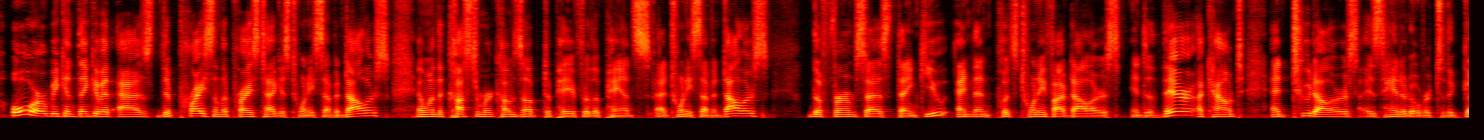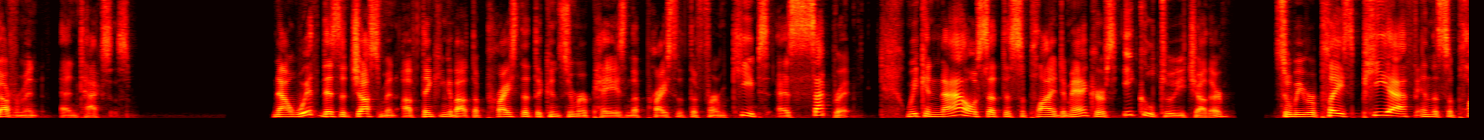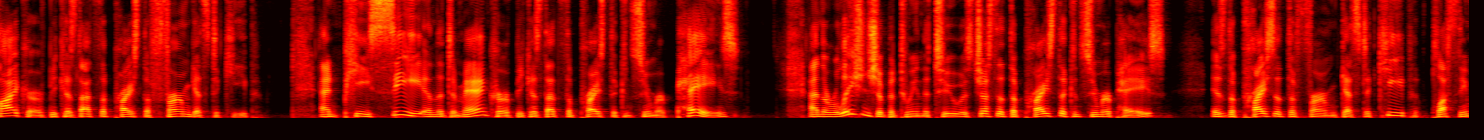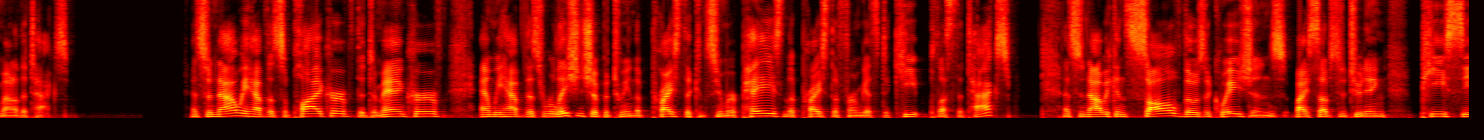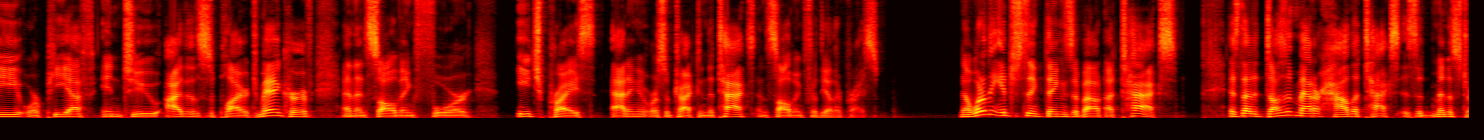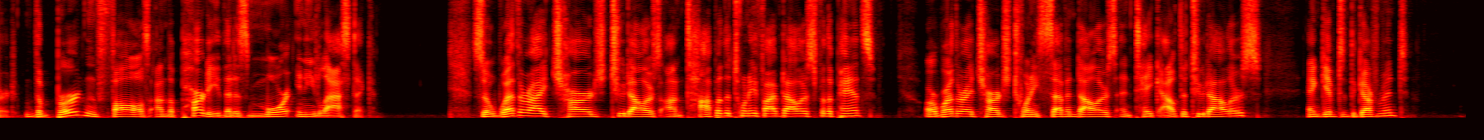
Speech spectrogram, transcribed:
Or we can think of it as the price on the price tag is $27. And when the customer comes up to pay for the pants at $27, the firm says thank you and then puts $25 into their account and $2 is handed over to the government and taxes. Now, with this adjustment of thinking about the price that the consumer pays and the price that the firm keeps as separate, we can now set the supply and demand curves equal to each other. So we replace PF in the supply curve because that's the price the firm gets to keep, and PC in the demand curve because that's the price the consumer pays. And the relationship between the two is just that the price the consumer pays is the price that the firm gets to keep plus the amount of the tax. And so now we have the supply curve, the demand curve, and we have this relationship between the price the consumer pays and the price the firm gets to keep plus the tax. And so now we can solve those equations by substituting PC or PF into either the supply or demand curve and then solving for each price, adding or subtracting the tax, and solving for the other price. Now, one of the interesting things about a tax is that it doesn't matter how the tax is administered. The burden falls on the party that is more inelastic. So, whether I charge $2 on top of the $25 for the pants, or whether I charge $27 and take out the $2 and give to the government,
